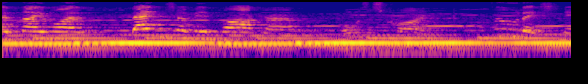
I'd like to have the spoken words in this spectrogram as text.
His name was Benjamin Barker. What was his crime? Foolishness.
